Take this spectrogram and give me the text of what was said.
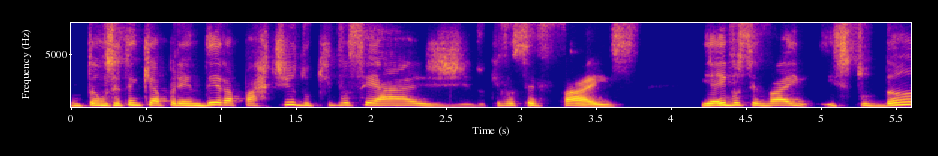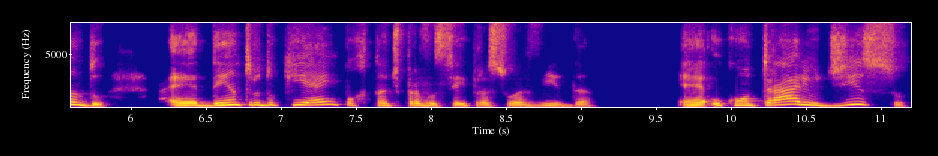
Então você tem que aprender a partir do que você age, do que você faz. E aí você vai estudando é, dentro do que é importante para você e para a sua vida. É, o contrário disso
